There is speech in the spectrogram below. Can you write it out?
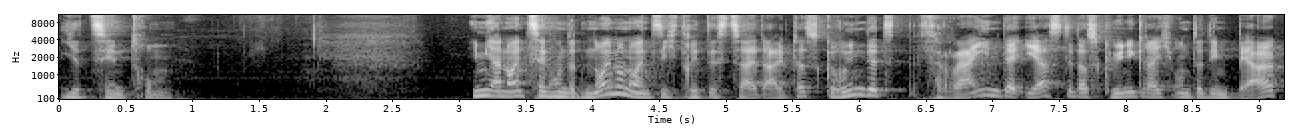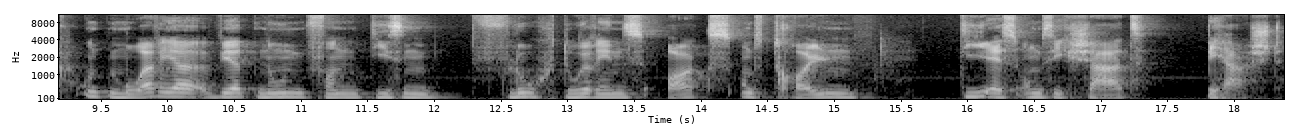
ihr Zentrum im Jahr 1999 drittes Zeitalters gründet Thrain der Erste das Königreich unter dem Berg und Moria wird nun von diesem Fluch Durins, Orks und Trollen, die es um sich schart, beherrscht.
